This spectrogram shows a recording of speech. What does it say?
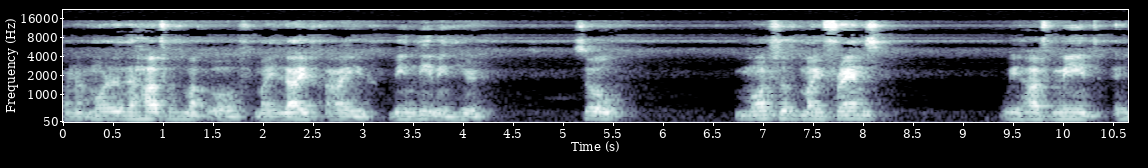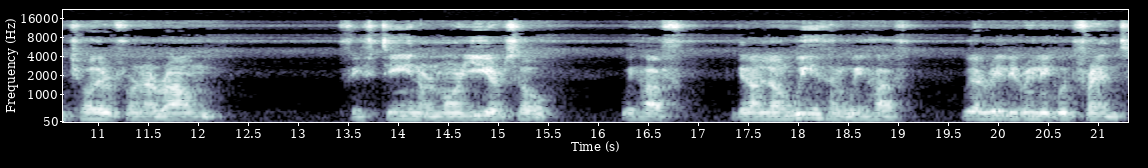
and more than half of my, of my life I've been living here. So most of my friends we have met each other for around 15 or more years. So we have get along with and we have we are really really good friends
